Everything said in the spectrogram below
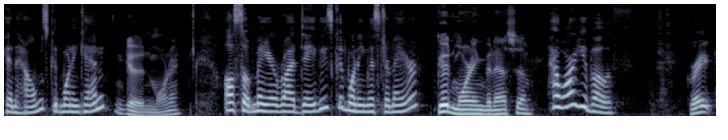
Ken Helms. Good morning, Ken. Good morning. Also, Mayor Rod Davies. Good morning, Mr. Mayor. Good morning, Vanessa. How are you both? Great.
